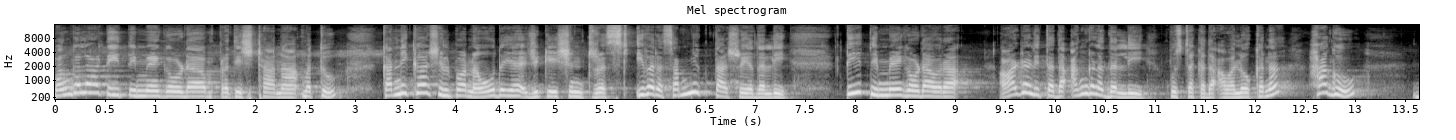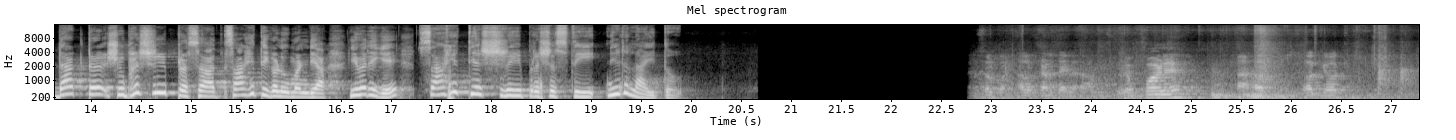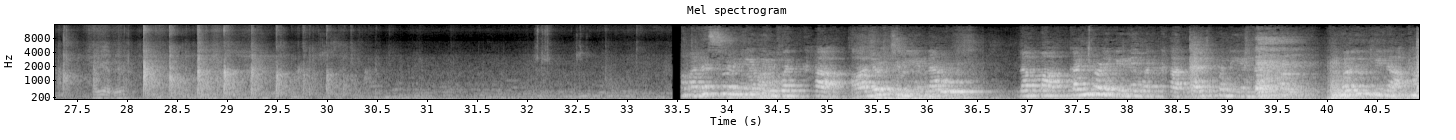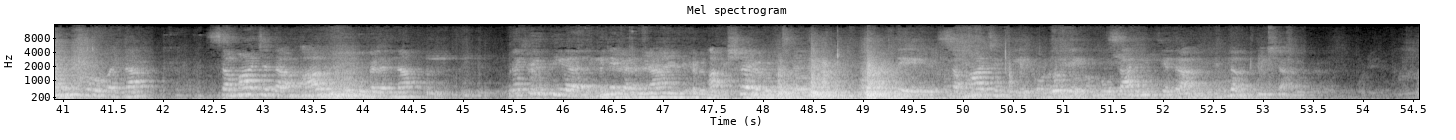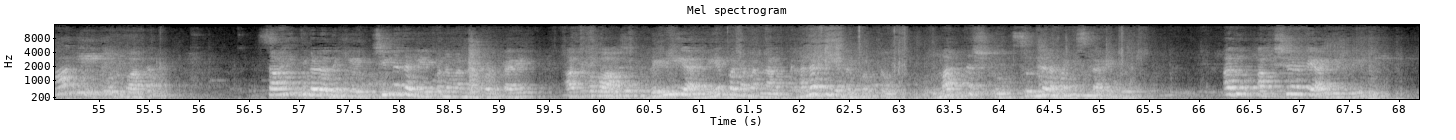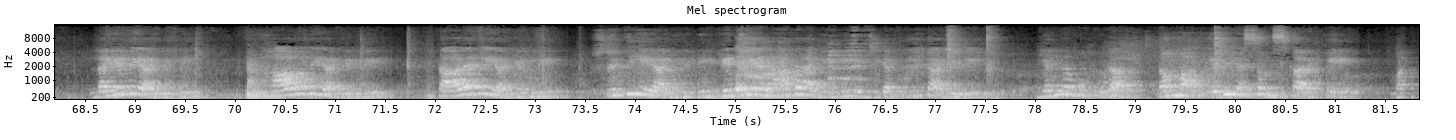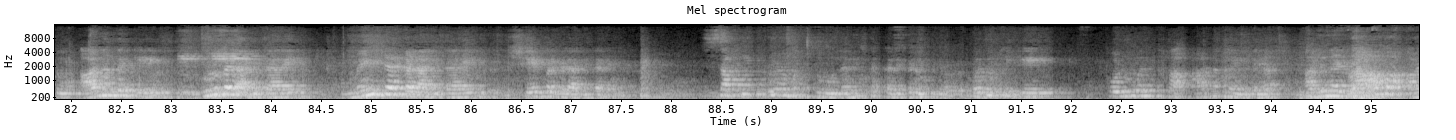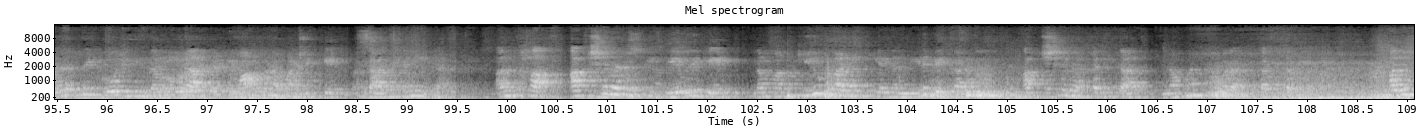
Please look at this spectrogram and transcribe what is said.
ಮಂಗಲ ಟಿ ತಿಮ್ಮೇಗೌಡ ಪ್ರತಿಷ್ಠಾನ ಮತ್ತು ಕನ್ನಿಕಾ ಶಿಲ್ಪ ನವೋದಯ ಎಜುಕೇಷನ್ ಟ್ರಸ್ಟ್ ಇವರ ಸಂಯುಕ್ತಾಶ್ರಯದಲ್ಲಿ ಟಿ ತಿಮ್ಮೇಗೌಡ ಅವರ ಆಡಳಿತದ ಅಂಗಳದಲ್ಲಿ ಪುಸ್ತಕದ ಅವಲೋಕನ ಹಾಗೂ ಡಾಕ್ಟರ್ ಶುಭಶ್ರೀ ಪ್ರಸಾದ್ ಸಾಹಿತಿಗಳು ಮಂಡ್ಯ ಇವರಿಗೆ ಸಾಹಿತ್ಯಶ್ರೀ ಪ್ರಶಸ್ತಿ ನೀಡಲಾಯಿತು. ಸ್ವಲ್ಪ ಅವ್ರು ಕಾಣ್ತಾ ಇಲ್ಲ. ಚಪ್ಪಾಳೆ. ಮನಸ್ಸೊಳಗೆ ಇರುವಂತಹ ಆಲೋಚನೆಯನ್ನ, ನಮ್ಮ ಕಣ್ಣೊಳಗೆ ಇರುವಂತಹ ಕಲ್ಪನೆಯನ್ನ, ಬದುಕಿನ ಅನುಭವವನ್ನ, ಸಮಾಜದ ಆಗುಹೋಗುಗಳನ್ನ ಪ್ರಕೃತಿಯ ಲೀಲೆಗಳನ್ನ, ಅಕ್ಷರ ಮತ್ತೆ ಸಮಾಜಕ್ಕೆ ಕೊಡೋದೇ ಸಾಹಿತ್ಯದ ಮೂಲ ಉದ್ದೇಶ ಹಾಗೆ ಕೊಡುವಾಗ ಸಾಹಿತಿಗಳು ಅದಕ್ಕೆ ಚಿನ್ನದ ಲೇಪನವನ್ನ ಕೊಡ್ತಾರೆ ಅಥವಾ ಬೆಳ್ಳಿಯ ಲೇಪನವನ್ನ ಘನತೆಯನ್ನು ಕೊಟ್ಟು ಮತ್ತಷ್ಟು ಸುಂದರವಾಗಿಸ್ತಾರೆ. ಅದು ಅಕ್ಷರವೇ ಆಗಿರಲಿ, ಲಯವೇ ಆಗಿರಲಿ, ಭಾವವೇ ಆಗಿರಲಿ, ತಾಳವೇ ಆಗಿರಲಿ ಶ್ರುತಿಯೇ ಆಗಿರಲಿ, ಗೆಜ್ಜೆಯ ನಾದ ಆಗಿರಲಿ, ಗೆಜ್ಜೆಯ ಕುಣಿತ ಆಗಿರಲಿ, ಎಲ್ಲವೂ ಕೂಡ ನಮ್ಮ ಎದೆಯ ಸಂಸ್ಕಾರಕ್ಕೆ ಮತ್ತು ಆನಂದಕ್ಕೆ ಗುರುಗಳಾಗಿದ್ದಾರೆ, ಮೆಂಟರ್ಗಳಾಗಿದ್ದಾರೆ, ಶೇಪರ್ಗಳಾಗಿದ್ದಾರೆ. ಸಾಹಿತ್ಯ ಮತ್ತು ಲಲಿತ ಕಲೆಗಳು ಬದುಕಿಗೆ ಕೊಡುವಂತಹ ಆನಂದ ಇದೆಯಲ್ಲ ಅದನ್ನ ಯಾವ ಅಳತೆ ಗೋಲಿನಿಂದ ಕೂಡ ಮಾಪನ ಮಾಡಲಿಕ್ಕೆ ಸಾಧ್ಯನೇ ಇಲ್ಲ. ಅಂತಹ ಅಕ್ಷರ ರೂಪಿ ದೇವರಿಗೆ ನಮ್ಮ ಕಿರುಕಾಣಿಕೆಯನ್ನು ನೀಡಬೇಕಾದ್ದು ಅಕ್ಷರ ಕಲಿತ ನಮ್ಮಂತವರ ಕರ್ತವ್ಯ. ಅದು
